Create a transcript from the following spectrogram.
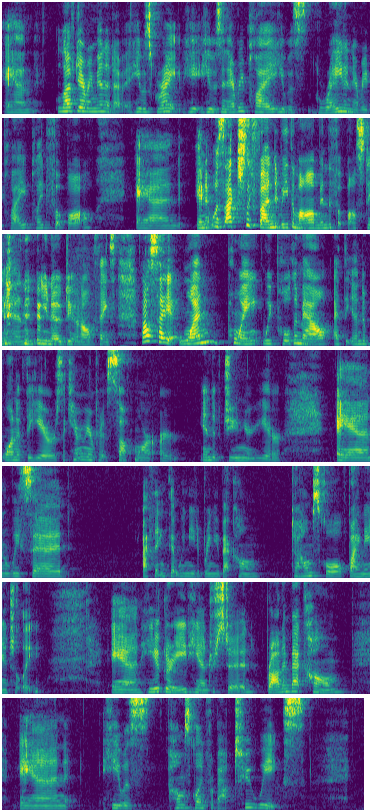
And loved every minute of it. He was great. He, he was in every play. He was great in every play. He played football and and it was actually fun to be the mom in the football stand and you know doing all the things. But i'll say at one point we pulled him out at the end of one of the years. I can't remember if it was sophomore or end of junior year. And we said i think that we need to bring you back home to homeschool financially. And he agreed he understood brought him back home and he was homeschooling for about two weeks.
